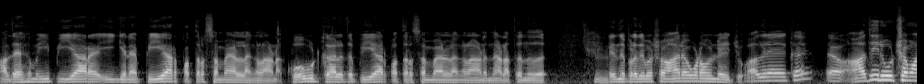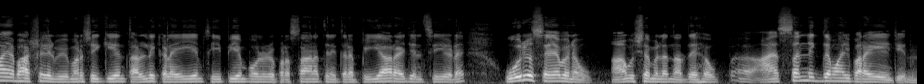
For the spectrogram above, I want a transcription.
അദ്ദേഹം ഈ പി ആർ ഇങ്ങനെ പി ആർ പത്രസമ്മേളനങ്ങളാണ് കോവിഡ് കാലത്ത് പി ആർ പത്രസമ്മേളനങ്ങളാണ് നടത്തുന്നത് എന്ന് പ്രതിപക്ഷം ആരോപണം ഉന്നയിച്ചു. അതിനെയൊക്കെ അതിരൂക്ഷമായ ഭാഷയിൽ വിമർശിക്കുകയും തള്ളിക്കളയുകയും സി പി എം പോലൊരു പ്രസ്ഥാനത്തിന് ഇത്തരം പി ആർ ഏജൻസിയുടെ ഒരു സേവനവും ആവശ്യമില്ലെന്ന് അദ്ദേഹം അസന്നിഗ്ധമായി പറയുകയും ചെയ്തു.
